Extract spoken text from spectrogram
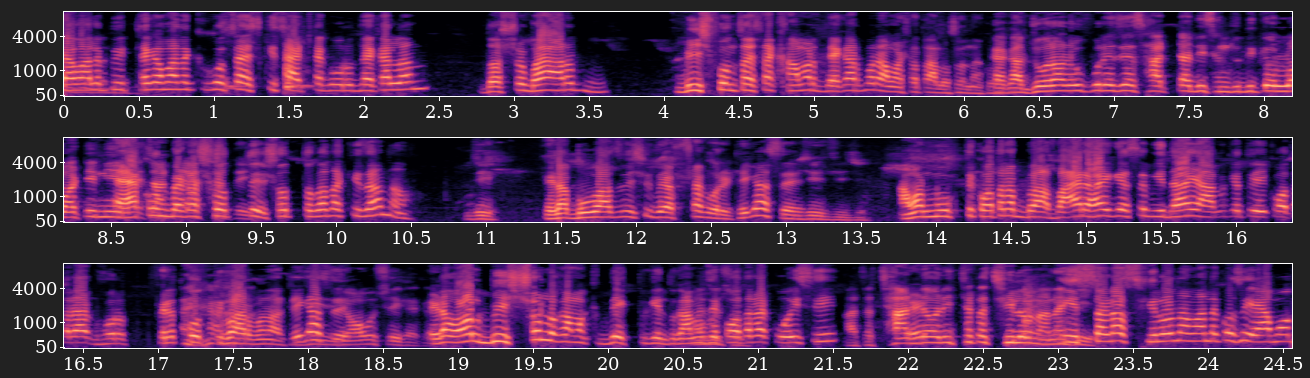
দেওয়ালে পিঠ থেকে মানে আজকে চারটা গরু দেখালাম। দর্শক ভাই আরও বিশ পঞ্চাশটা খামার দেখার পরে আমার সাথে আলোচনা কাকা জোড়ার উপরে যে ছাড়টা দিছেন যদি কেউ লটে নিয়ে এখন বেটা সত্যি সত্য কথা কি জানো? জি। এটা বুবাজ বেশি ব্যবসা করি ঠিক আছে? জি জি জি। আমার মুক্তি কথাটা বাইরে হয়ে গেছে বিধায় আমি কিন্তু এই কথাটা ঘর ফেরত করতে পারব না ঠিক আছে? অবশ্যই এটা অল বিশ্ব লোক আমাকে দেখবে কিন্তু আমি যে কথাটা কইছি আচ্ছা ছাড় দেওয়ার ইচ্ছাটা ছিল না নাকি? ইচ্ছাটা ছিল না মানে কইছি এমন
